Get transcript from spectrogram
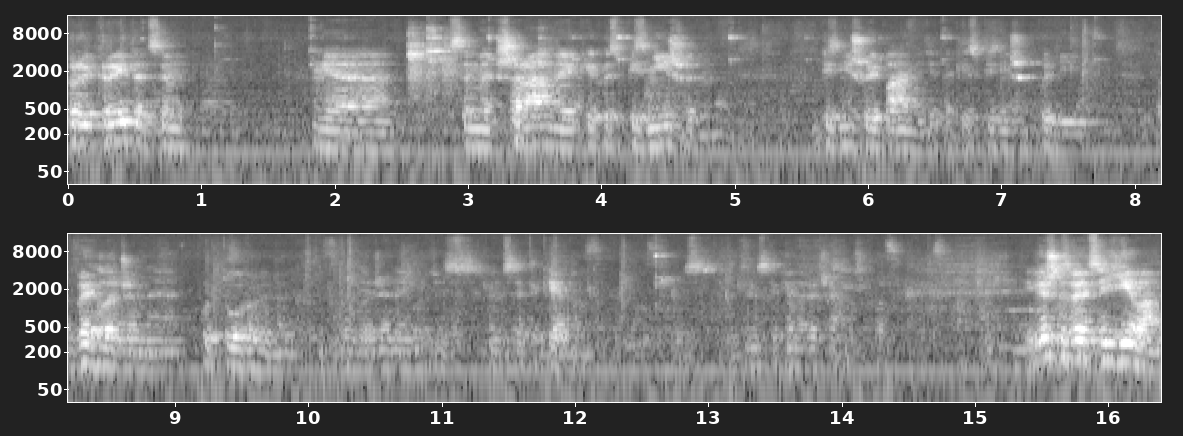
прикрите цим, цими шарами якихось пізніших, пізнішої пам'яті, так і з пізніших подій, вигладжене культурою, так, вигладжене якимось, етикетом, якимось такими речами. І вірш називається Єва.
